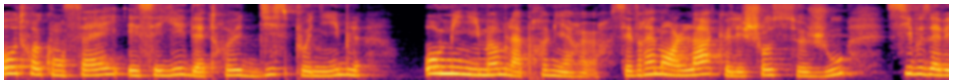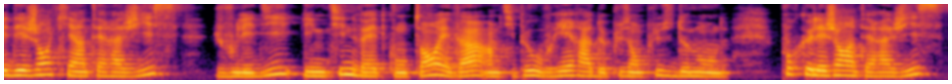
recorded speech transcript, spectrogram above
Autre conseil, essayez d'être disponible au minimum la première heure. C'est vraiment là que les choses se jouent. Si vous avez des gens qui interagissent, je vous l'ai dit, LinkedIn va être content et va un petit peu ouvrir à de plus en plus de monde. Pour que les gens interagissent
